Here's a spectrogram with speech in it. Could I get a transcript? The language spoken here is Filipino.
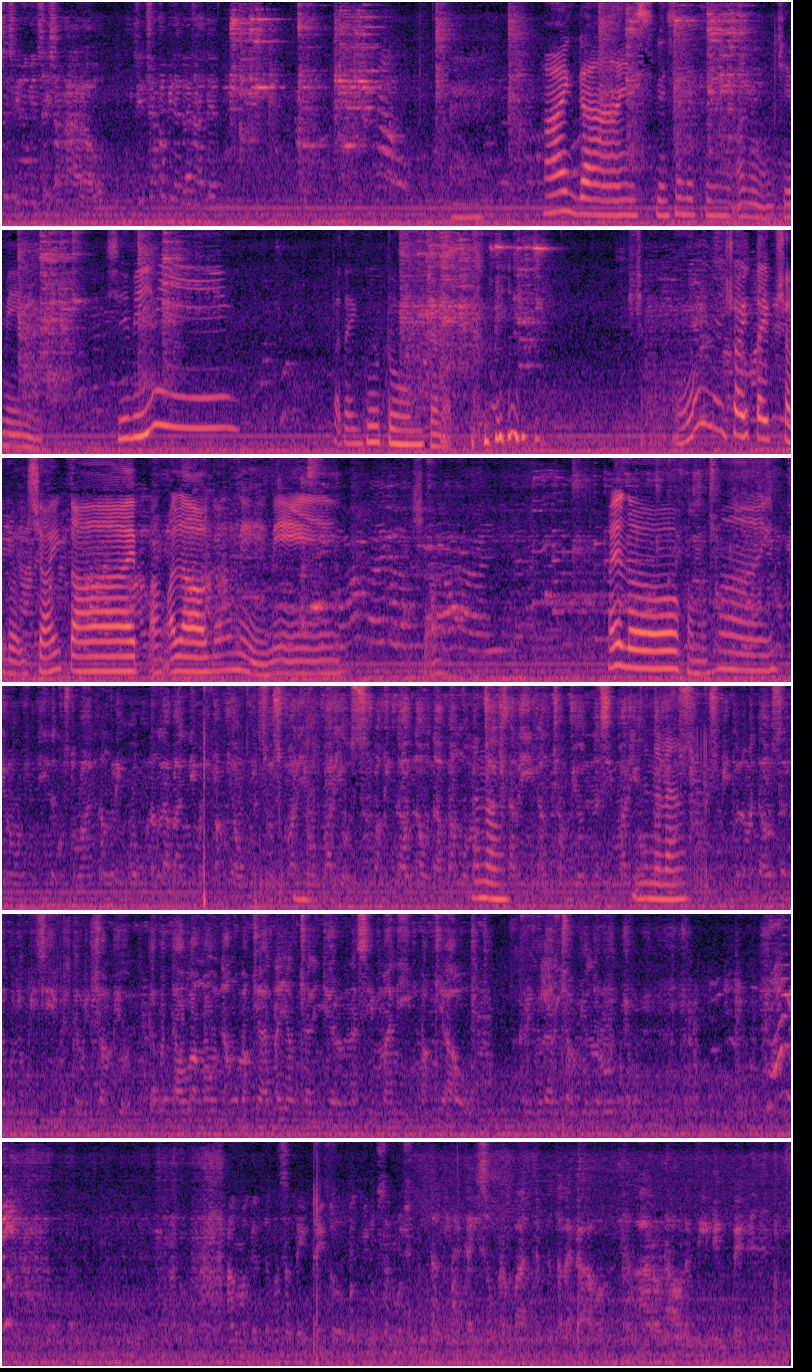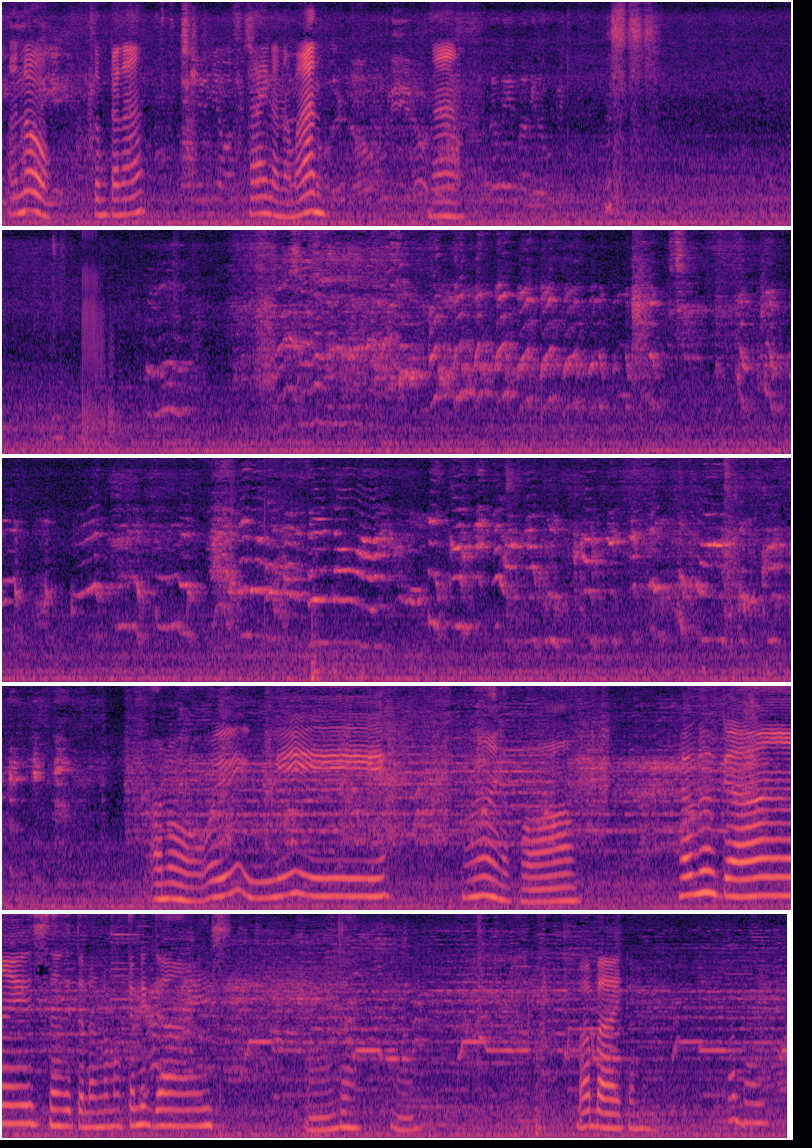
beses inumin sa isang araw. Saan ka pinadala natin? Hi guys! Guys, ulit yung ano, si Miming. Si Miming! Patay gutom. Charot. oh, may shy type siya guys. Shy type. Ang alagang Miming. Siya. Hello! Come Mario Ano na lang? Respeto naman daw sa WBC welterweight champion. Dapat daw ang unang umakyat ay ang challenger na si Manny Pacquiao. Regular champion na road. Ang maganda pa sa tape na ito, pag binuksan mo siya, tangin na kay sobrang bad trip na talaga ako. Ilang araw na ako nagtilimpe. Ano? Gutom ka na? Kain na naman. Na. Ano? Uy, Lee. Ay, nako. Hello, guys. Nandito lang naman kami, guys. Bye-bye kami. Bye-bye.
